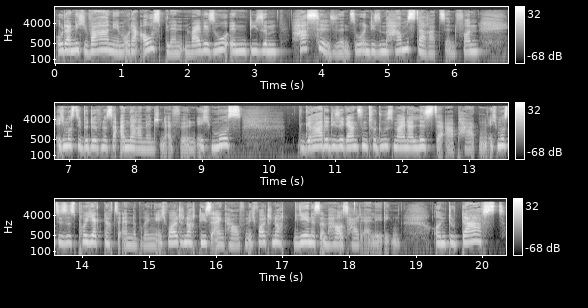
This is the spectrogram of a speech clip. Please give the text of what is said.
oder nicht wahrnehmen oder ausblenden, weil wir so in diesem Hassel sind, so in diesem Hamsterrad sind von ich muss die Bedürfnisse anderer Menschen erfüllen, ich muss gerade diese ganzen To-Dos meiner Liste abhaken. Ich muss dieses Projekt noch zu Ende bringen. Ich wollte noch dies einkaufen. Ich wollte noch jenes im Haushalt erledigen. Und du darfst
